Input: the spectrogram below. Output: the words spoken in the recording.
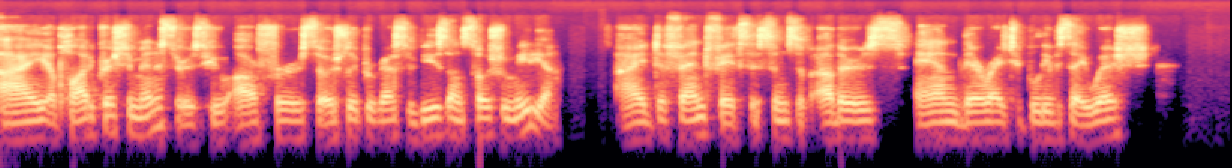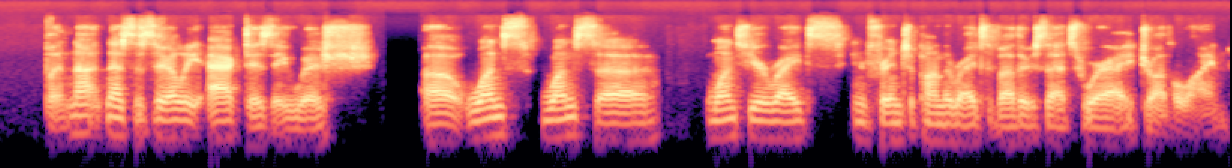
I applaud Christian ministers who offer socially progressive views on social media. I defend faith systems of others and their right to believe as they wish, but not necessarily act as they wish. Uh, once, once uh, once your rights infringe upon the rights of others, that's where I draw the line.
